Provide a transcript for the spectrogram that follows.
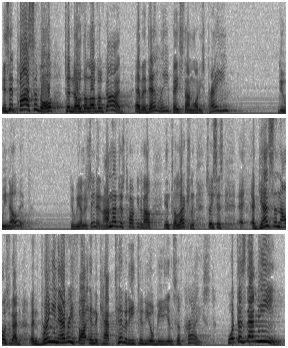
Is it possible to know the love of God? Evidently, based on what he's praying. Do we know it? Do we understand it? And I'm not just talking about intellectually. So he says, against the knowledge of God and bringing every thought into captivity to the obedience of Christ. What does that mean?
